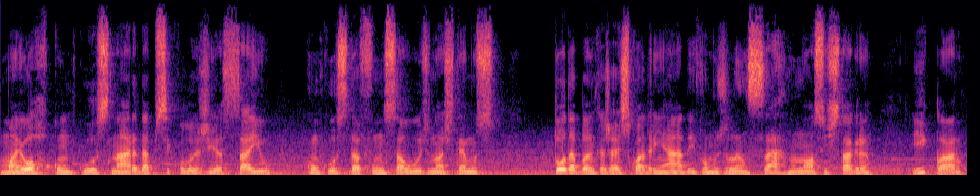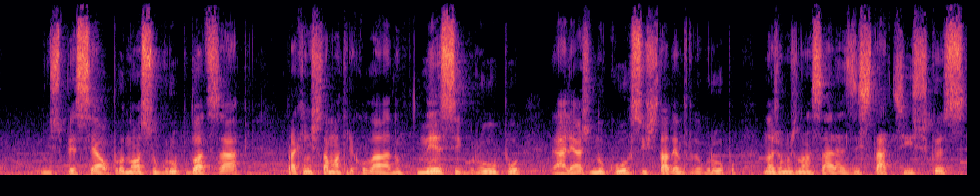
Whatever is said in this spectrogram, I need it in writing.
O maior concurso na área da psicologia saiu, concurso da Fun Saúde. Nós temos toda a banca já esquadrinhada e vamos lançar no nosso Instagram. E, claro, especial para o nosso grupo do WhatsApp, para quem está matriculado nesse grupo, aliás, no curso está dentro do grupo, nós vamos lançar as estatísticas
